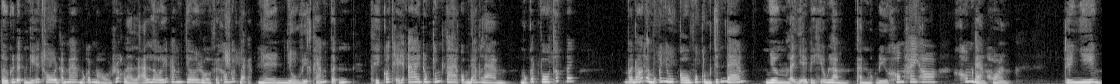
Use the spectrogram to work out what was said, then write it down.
từ cái định nghĩa thôi đã mang một cái màu rất là lả lơi, ăn chơi rồi, phải không các bạn? Nên dù việc tháng tỉnh thì có thể ai trong chúng ta cũng đang làm một cách vô thức đấy. Và đó là một cái nhu cầu vô cùng chính đáng, nhưng lại dễ bị hiểu lầm thành một điều không hay ho, không đàng hoàng. Tuy nhiên,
